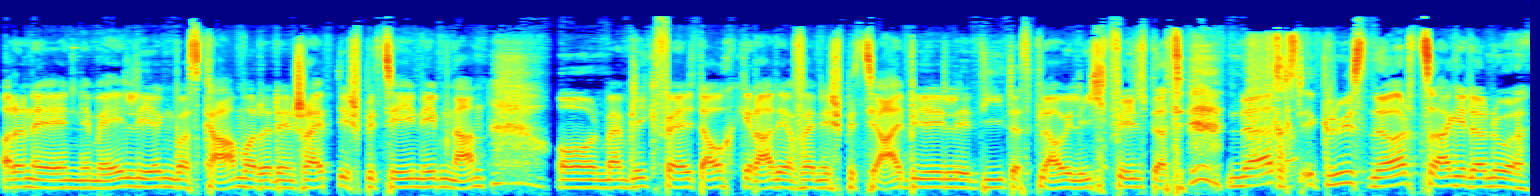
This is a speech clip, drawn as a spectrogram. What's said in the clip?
oder eine, eine, Mail irgendwas kam oder den Schreibtisch-PC nebenan. Und mein Blick fällt auch gerade auf eine Spezialbrille, die das blaue Licht filtert. Nerd, grüß Nerd, sage ich da nur.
